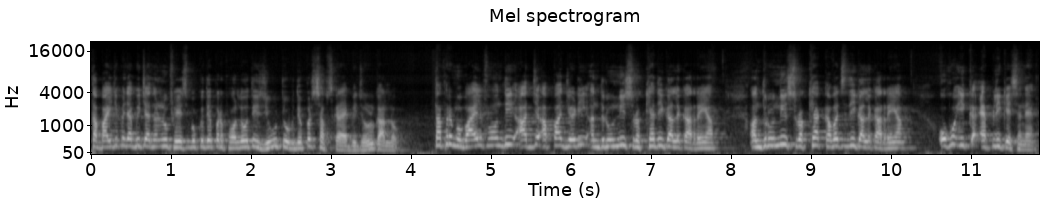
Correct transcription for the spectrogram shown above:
ਤਾਂ ਬਾਈ ਜੀ ਪੰਜਾਬੀ ਚੈਨਲ ਨੂੰ ਫੇਸਬੁੱਕ ਦੇ ਉੱਪਰ ਫੋਲੋ ਤੇ YouTube ਦੇ ਉੱਪਰ ਸਬਸਕ੍ਰਾਈਬ ਵੀ ਜ਼ਰੂਰ ਕਰ ਲਓ। ਤਾਂ ਫਿਰ ਮੋਬਾਈਲ ਫੋਨ ਦੀ ਅੱਜ ਆਪਾਂ ਜਿਹੜੀ ਅੰਦਰੂਨੀ ਸੁਰੱਖਿਆ ਦੀ ਗੱਲ ਕਰ ਰਹੇ ਹਾਂ, ਅੰਦਰੂਨੀ ਸੁਰੱਖਿਆ ਕਵਚ ਦੀ ਗੱਲ ਕਰ ਰਹੇ ਹਾਂ, ਉਹ ਇੱਕ ਐਪਲੀਕੇਸ਼ਨ ਹੈ।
